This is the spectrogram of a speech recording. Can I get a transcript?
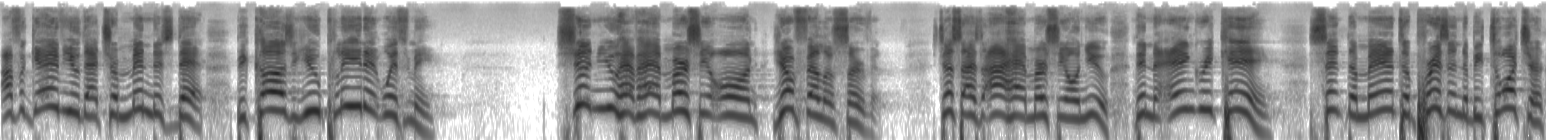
I forgave you that tremendous debt because you pleaded with me. Shouldn't you have had mercy on your fellow servant, just as I had mercy on you?" Then the angry king sent the man to prison to be tortured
